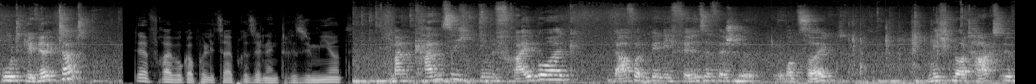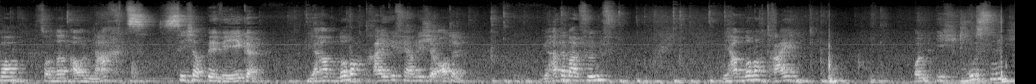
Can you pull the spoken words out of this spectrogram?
gut gewirkt hat. Der Freiburger Polizeipräsident resümiert. Man kann sich in Freiburg, davon bin ich felsenfest überzeugt, nicht nur tagsüber, sondern auch nachts sicher bewegen. Wir haben nur noch drei gefährliche Orte. Wir hatten mal fünf. Wir haben nur noch drei. Und ich muss nicht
